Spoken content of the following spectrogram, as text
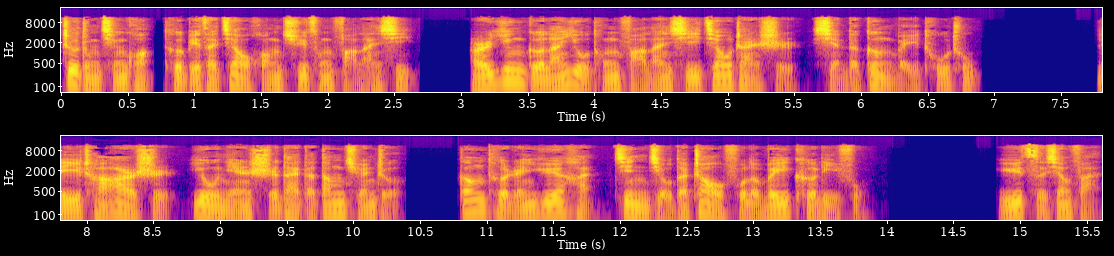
这种情况特别在教皇屈从法兰西，而英格兰又同法兰西交战时显得更为突出。理查二世幼年时代的当权者冈特人约翰敬酒的照拂了威克利夫。与此相反。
